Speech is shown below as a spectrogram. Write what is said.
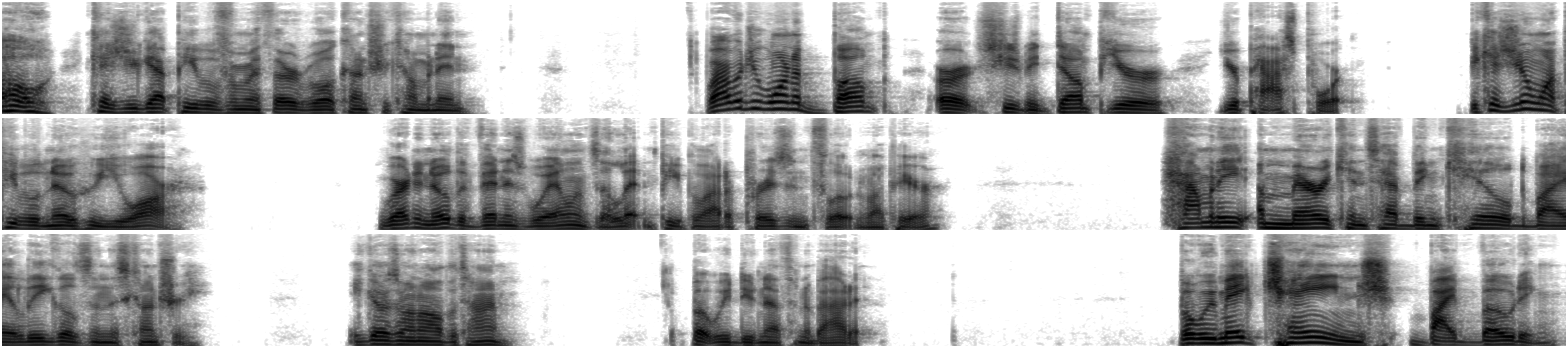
Oh, because you got people from a third world country coming in. Why would you want to bump or excuse me, dump your your passport? Because you don't want people to know who you are. We already know the Venezuelans are letting people out of prison floating up here. How many Americans have been killed by illegals in this country? It goes on all the time, but we do nothing about it. But we make change by voting.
